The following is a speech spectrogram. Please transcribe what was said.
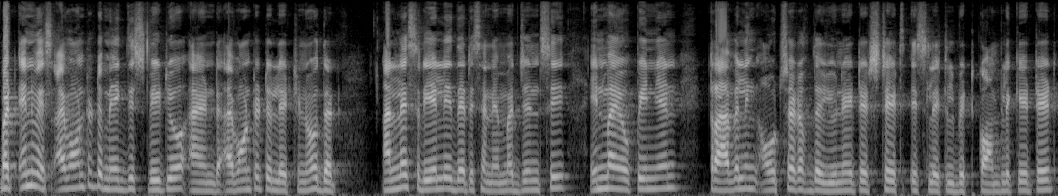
But anyways, I wanted to make this video and I wanted to let you know that unless really there is an emergency, in my opinion, traveling outside of the United States is a little bit complicated.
